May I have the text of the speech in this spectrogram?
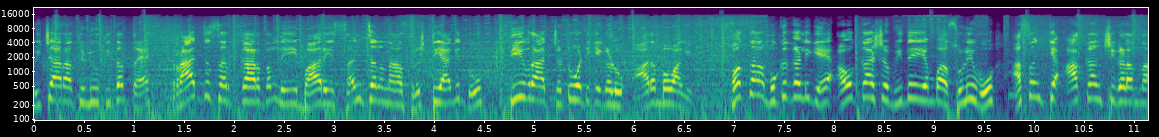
ವಿಚಾರ ತಿಳಿಯುತ್ತಿದ್ದಂತೆ ರಾಜ್ಯ ಸರ್ಕಾರದಲ್ಲಿ ಭಾರಿ ಸಂಚಲನ ಸೃಷ್ಟಿಯಾಗಿದ್ದು ತೀವ್ರ ಚಟುವಟಿಕೆಗಳು ಆರಂಭವಾಗಿವೆ. ಹೊಸ ಮುಖಗಳಿಗೆ ಅವಕಾಶವಿದೆ ಎಂಬ ಸುಳಿವು ಅಸಂಖ್ಯ ಆಕಾಂಕ್ಷಿಗಳನ್ನ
